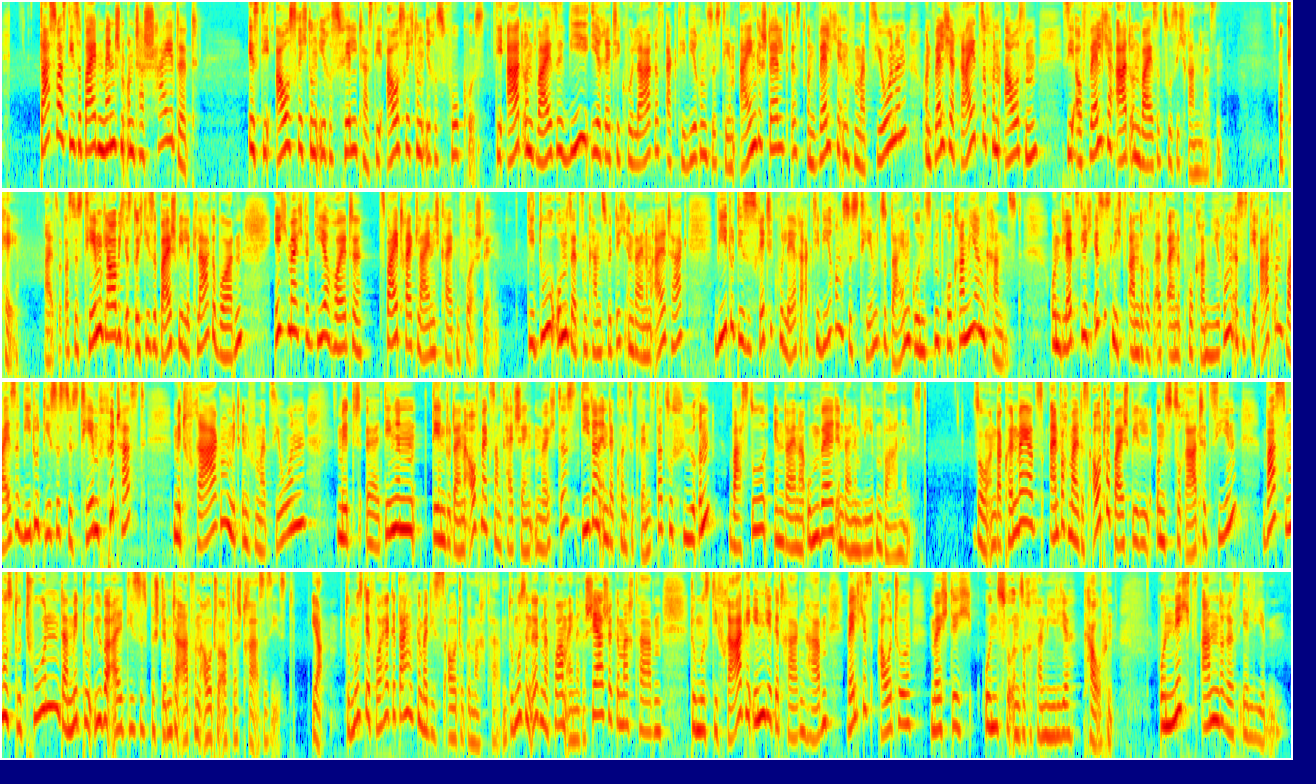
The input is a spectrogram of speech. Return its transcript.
Das, was diese beiden Menschen unterscheidet, ist die Ausrichtung ihres Filters, die Ausrichtung ihres Fokus, die Art und Weise, wie ihr retikulares Aktivierungssystem eingestellt ist und welche Informationen und welche Reize von außen sie auf welche Art und Weise zu sich ranlassen. Okay. Also, das System, glaube ich, ist durch diese Beispiele klar geworden. Ich möchte dir heute zwei, drei Kleinigkeiten vorstellen die du umsetzen kannst für dich in deinem Alltag, wie du dieses retikuläre Aktivierungssystem zu deinen Gunsten programmieren kannst. Und letztlich ist es nichts anderes als eine Programmierung. Es ist die Art und Weise, wie du dieses System fütterst mit Fragen, mit Informationen, mit äh, Dingen, denen du deine Aufmerksamkeit schenken möchtest, die dann in der Konsequenz dazu führen, was du in deiner Umwelt, in deinem Leben wahrnimmst. So, und da können wir jetzt einfach mal das Autobeispiel uns zu Rate ziehen. Was musst du tun, damit du überall dieses bestimmte Art von Auto auf der Straße siehst? Ja, du musst dir vorher Gedanken über dieses Auto gemacht haben. Du musst in irgendeiner Form eine Recherche gemacht haben. Du musst die Frage in dir getragen haben, welches Auto möchte ich uns für unsere Familie kaufen? Und nichts anderes, ihr Lieben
